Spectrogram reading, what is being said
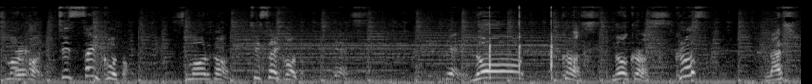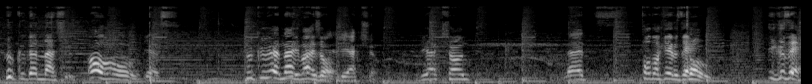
スモールコート。う小さいコートスモールコート。小さいコート Yes. で、ノークロス。ノークロス。クロスなし。服がなし。おうおう Yes. 服がないバージョンリアクション。リアクション Let's 届けるぜ。行くぜ。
